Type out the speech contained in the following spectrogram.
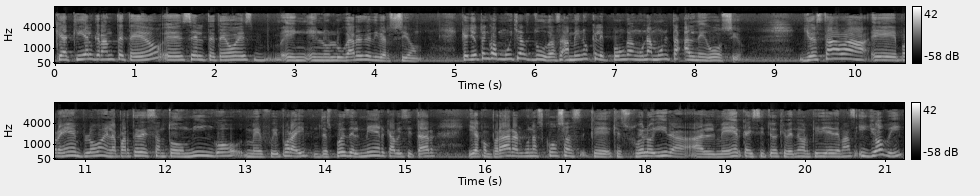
que aquí el gran teteo es el teteo es en, en los lugares de diversión. que yo tengo muchas dudas, a menos que le pongan una multa al negocio. Yo estaba, eh, por ejemplo, en la parte de Santo Domingo, me fui por ahí después del Merca a visitar y a comprar algunas cosas que, suelo ir al Merca, hay sitios que venden orquídea y demás, y yo vi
